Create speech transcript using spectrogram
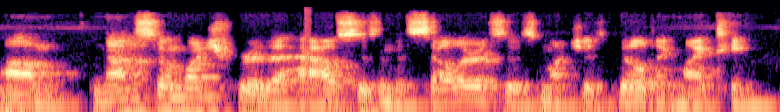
Um, not so much for the houses and the sellers as much as building my team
